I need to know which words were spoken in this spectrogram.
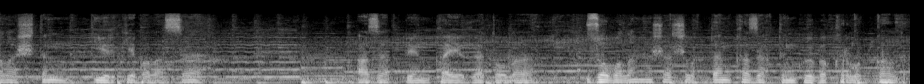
алаштың ерке баласы азап пен қайғыға толы зобалаң ашаршылықтан қазақтың көбі қырылып қалды.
